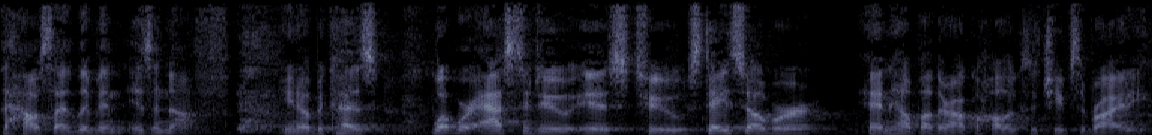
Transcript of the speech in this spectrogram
The house I live in is enough. You know, because what we're asked to do is to stay sober and help other alcoholics achieve sobriety.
